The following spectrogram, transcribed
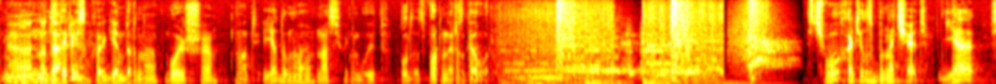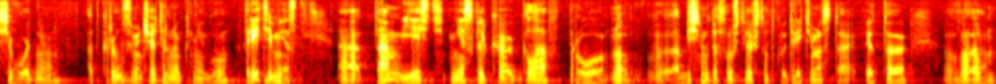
а, ну да, гендерную больше. Вот. Я думаю, у нас сегодня будет плодотворный разговор. С чего хотелось бы начать? Я сегодня открыл замечательную книгу «Третье место». А, там есть несколько глав про... Ну, объясню для слушателей, что такое третье место. Это в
